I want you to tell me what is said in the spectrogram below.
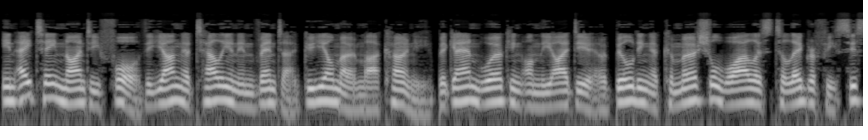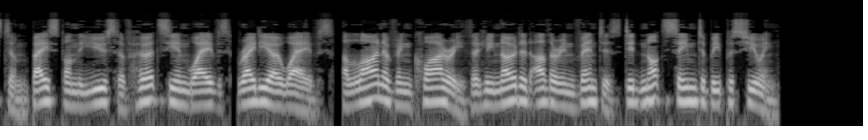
In 1894 the young Italian inventor Guglielmo Marconi began working on the idea of building a commercial wireless telegraphy system based on the use of Hertzian waves, radio waves a line of inquiry that he noted other inventors did not seem to be pursuing.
